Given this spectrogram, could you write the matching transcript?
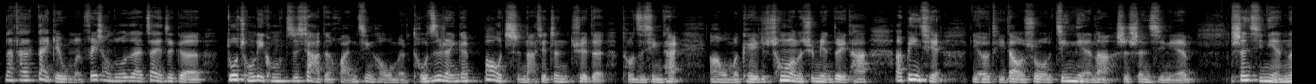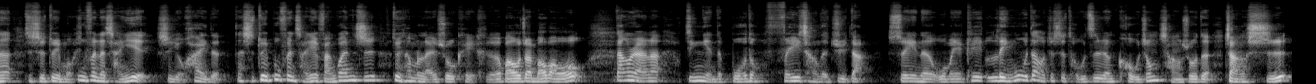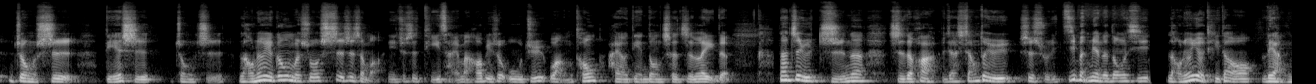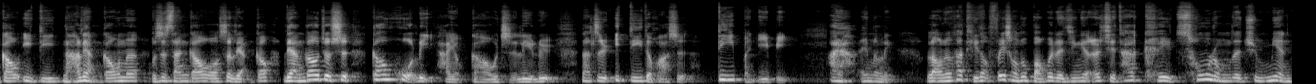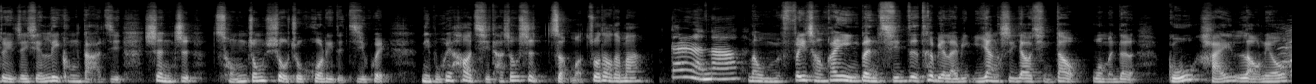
那他带给我们非常多的，在这个多重利空之下的环境哈，我们投资人应该保持哪些正确的投资心态啊？我们可以去从容的去面对它啊，并且也有提到说，今年呢是升息年，升级年呢，这是对某部分的产业是有害的，但是对部分产业反观之，对他们来说可以荷包赚饱饱哦。当然了，今年的波动非常的巨大。所以呢，我们也可以领悟到，就是投资人口中常说的“涨时重视，跌时重值”。老牛也跟我们说，势是什么？也就是题材嘛，好比说五 G、网通，还有电动车之类的。那至于值呢？值的话，比较相对于是属于基本面的东西。老牛有提到哦，两高一低，哪两高呢？不是三高哦，是两高。两高就是高获利，还有高值利率。那至于一低的话，是低本一比。哎呀，Emily。老牛他提到非常多宝贵的经验，而且他可以从容的去面对这些利空打击，甚至从中嗅出获利的机会。你不会好奇他都是怎么做到的吗？当然啦。那我们非常欢迎本期的特别来宾，一样是邀请到我们的股海老牛。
